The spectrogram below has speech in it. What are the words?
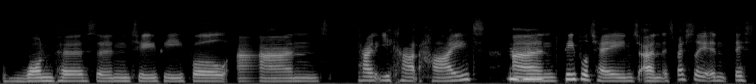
one person two people and kind of, you can't hide. Mhm. and people change and especially in this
